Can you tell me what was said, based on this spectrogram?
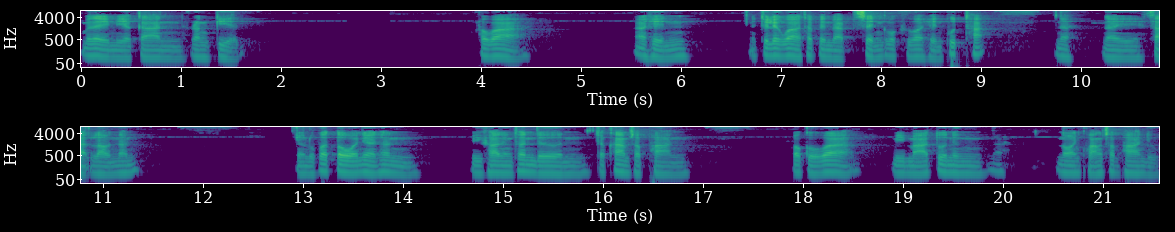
ไม่ได้มีอาการรังเกียจ เพราะว่าเห็นจะเรียกว่าถ้าเป็นแบบเซนก็คือว่าเห็นพุทธะนะในสัตว์เหล่านั้น อย่างหลวงพ่อโตเนี่ยท่านมีคราวหนึ่งท่านเดินจะข้ามสะพานปรากฏว่ามีหมาตัวหนึ่งนะนอนขวางสะพานอยู่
